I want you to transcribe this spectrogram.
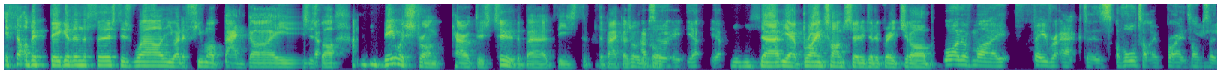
It felt a bit bigger than the first as well. You had a few more bad guys as yep. well. I think they were strong characters too. The bad these the, the bad guys. What were Absolutely. they called? Yep. Yep. Uh, yeah. Brian Thompson did a great job. One of my favorite actors of all time, Brian Thompson.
